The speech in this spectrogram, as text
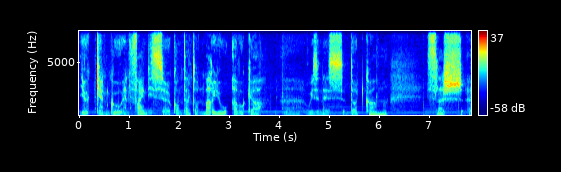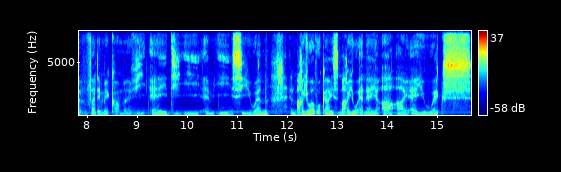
You can go and find this uh, content on marioavocat.com slash vademecum, V-A-D-E-M-E-C-U-M, and Mariaux Avocat is Mariaux M-A-R-I-A-U-X,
